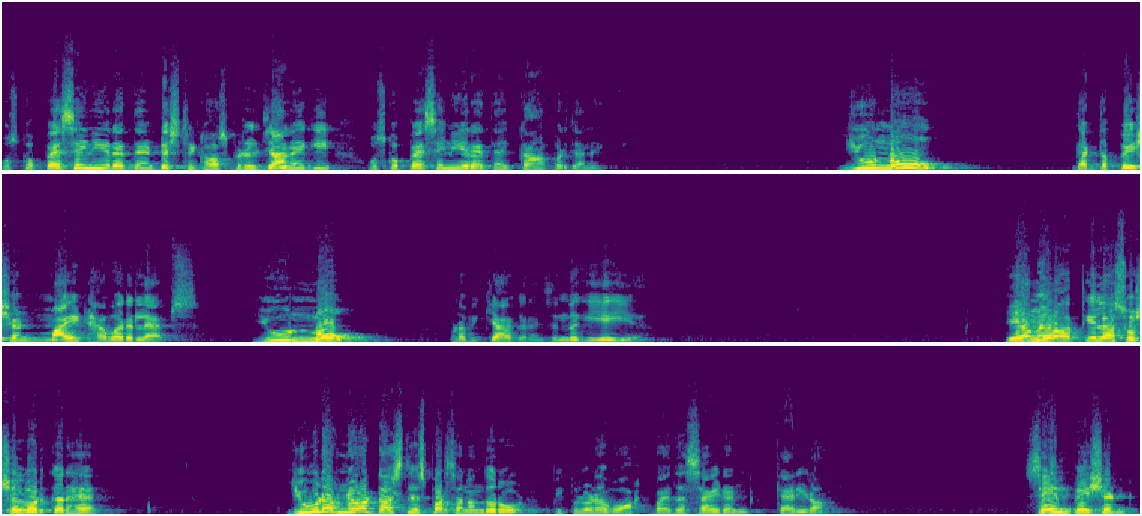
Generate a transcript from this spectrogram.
उसको पैसे ही नहीं रहते हैं डिस्ट्रिक्ट हॉस्पिटल जाने की, उसको पैसे ही नहीं रहते हैं, कहाँ पर जाने की? You know that the patient might have a relapse you know but अभी क्या करें? ज़िंदगी यही है। ये हमारा अकेला सोशल वर्कर है। You would have never touch this person on the road people would have walked by the side and carried on same patient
